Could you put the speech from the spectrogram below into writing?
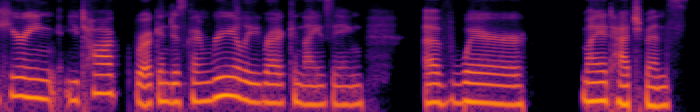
hearing you talk, Brooke, and just kind of really recognizing of where my attachments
